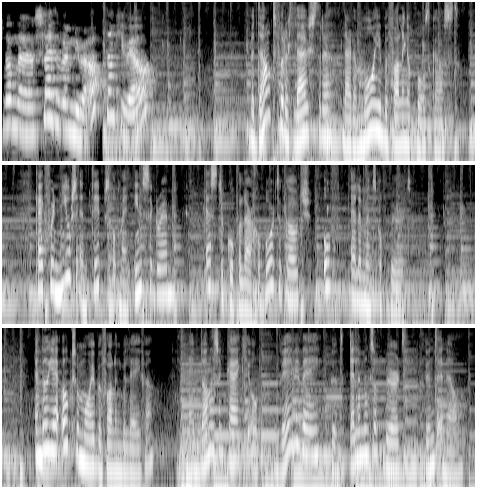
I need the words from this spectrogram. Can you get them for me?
dan sluiten we hem nu weer af. Dankjewel. Bedankt voor het luisteren naar de Mooie Bevallingen podcast. Kijk voor nieuws en tips op mijn Instagram, Esther Koppelaar Geboortecoach of Elements of Birth. En wil jij ook zo'n mooie bevalling beleven? Neem dan eens een kijkje op www.elementsofbirth.nl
